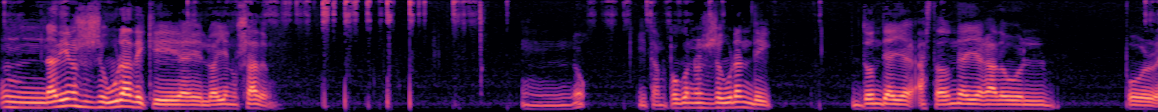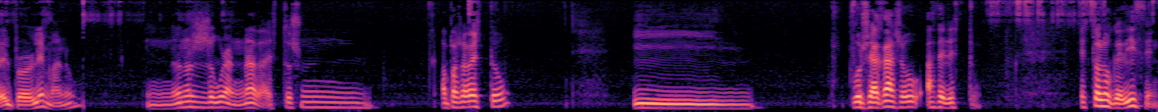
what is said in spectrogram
Nadie nos asegura de que eh, lo hayan usado. Mm, no. Y tampoco nos aseguran de dónde haya, hasta dónde ha llegado el, por el problema, ¿no? no nos aseguran nada. Esto es un... Ha pasado esto y por si acaso hacer esto. Esto es lo que dicen.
